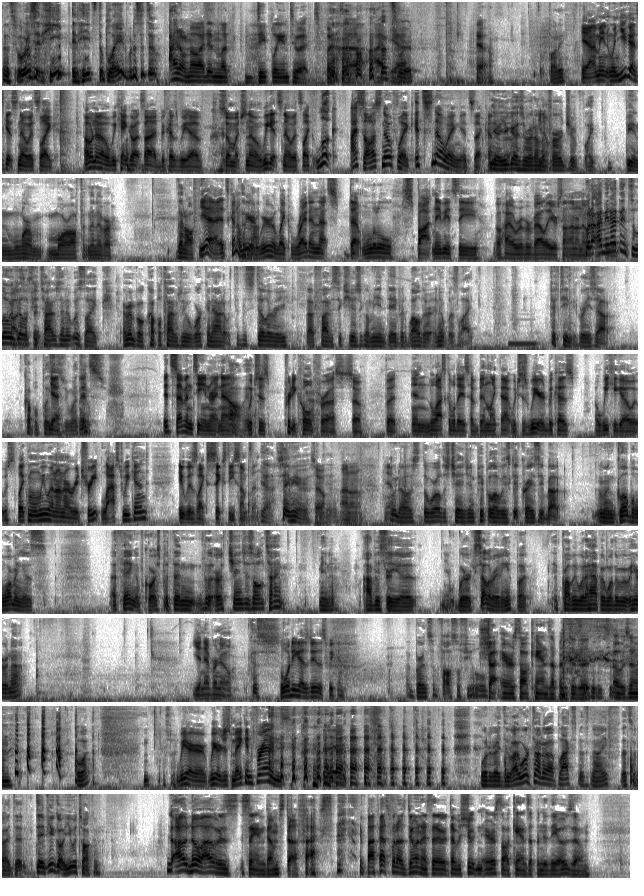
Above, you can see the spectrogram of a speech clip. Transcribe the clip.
That's what is it? Heat? It heats the blade. What does it do? I don't know. I didn't look deeply into it, but uh, I, That's yeah, weird. Yeah. Funny. yeah, I mean, when you guys get snow, it's like, oh no, we can't go outside because we have so much snow. We get snow, it's like, look, I saw a snowflake. It's snowing. It's that kind Yeah, of. Yeah, you guys are right on the know. verge of like being warm more often than ever. Than off. Yeah, it's kind of weird. not. We're like right in that that little spot. Maybe it's the Ohio River Valley or something. I don't know. But I mean, I've been to Louisville a few it. times, and it was like I remember a couple times we were working out at the distillery about five or six years ago. Me and David Welder, and it was like 15 degrees out. A couple places Yeah, we went to. it's it's 17 right now, Oh, yeah. which is pretty cold for us. So, but in the last couple days have been like that, which is weird because a week ago it was like when we went on our retreat last weekend, it was like 60 something. yeah, same here. So Yeah. I don't know. Yeah. who knows? The world is changing. People always get crazy about when global warming is a thing, of course, but then the Earth changes all the time. You know, obviously uh, we're accelerating it, but it probably would have happened whether we were here or not. You never know. Because But what do you guys do this weekend? I burned some fossil fuels. Shot aerosol cans up into the ozone. What? We are we are just making friends today. What did I do? I worked on a blacksmith knife. That's what I did. Dave, you go. You were talking. No, oh no, I was saying dumb stuff. I was, if I that's what I was doing. I said I was, I was shooting aerosol cans up into the ozone,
